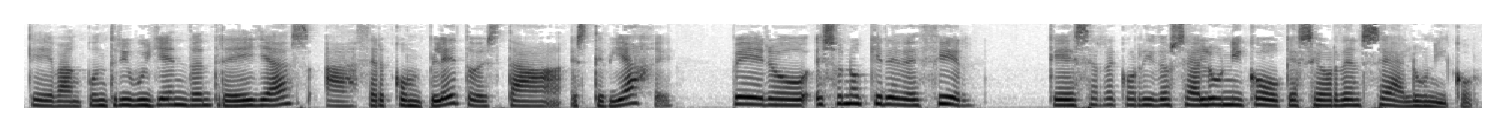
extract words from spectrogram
que van contribuyendo entre ellas a hacer completo esta, este viaje. Pero eso no quiere decir que ese recorrido sea el único o que ese orden sea el único.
